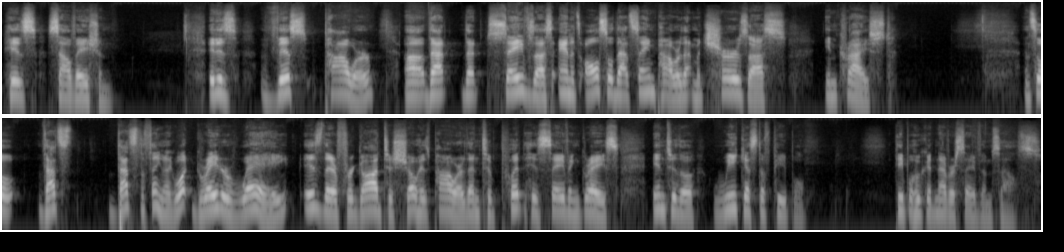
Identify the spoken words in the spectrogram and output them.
his salvation. It is this power uh, that, that saves us, and it's also that same power that matures us in Christ. And so that's, that's the thing. Like, what greater way is there for God to show his power than to put his saving grace into the weakest of people? People who could never save themselves.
